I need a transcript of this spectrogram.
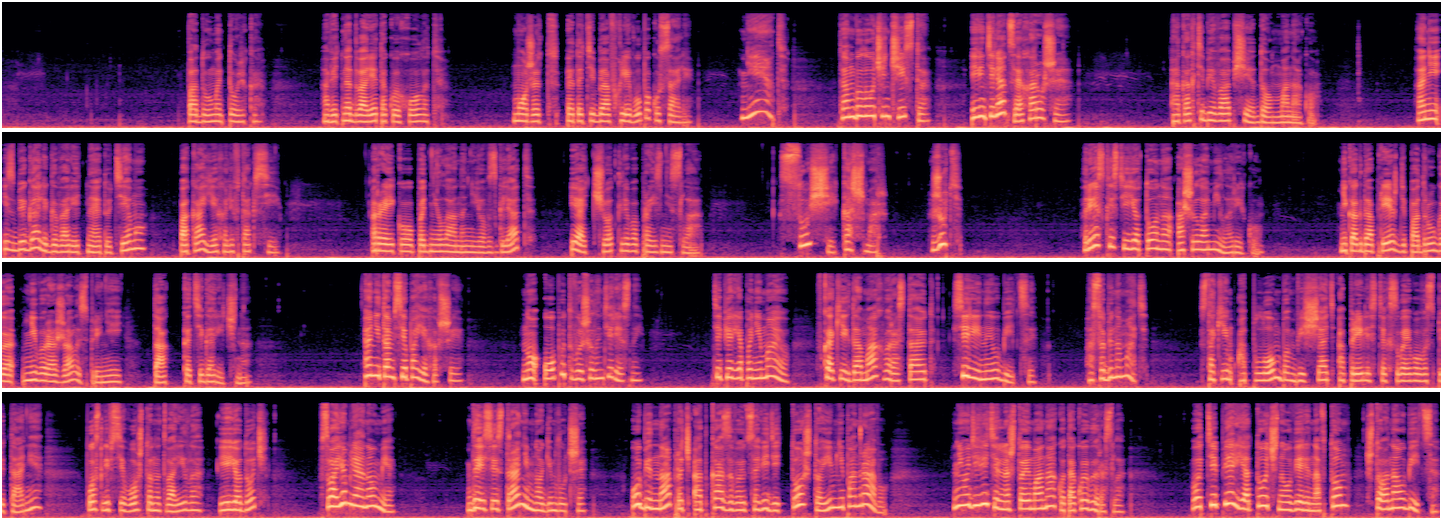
Подумать только. А ведь на дворе такой холод. Может, это тебя в хлеву покусали? Нет, там было очень чисто, и вентиляция хорошая. А как тебе вообще дом Монако? Они избегали говорить на эту тему, пока ехали в такси. Рейко подняла на нее взгляд и отчетливо произнесла. «Сущий кошмар! Жуть!» Резкость ее тона ошеломила Рику. Никогда прежде подруга не выражалась при ней так категорично. «Они там все поехавшие, но опыт вышел интересный. Теперь я понимаю, в каких домах вырастают серийные убийцы. Особенно мать. С таким опломбом вещать о прелестях своего воспитания после всего, что натворила ее дочь? В своем ли она уме? Да и сестра немногим лучше. Обе напрочь отказываются видеть то, что им не по нраву. Неудивительно, что и Монако такой выросла. Вот теперь я точно уверена в том, что она убийца.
